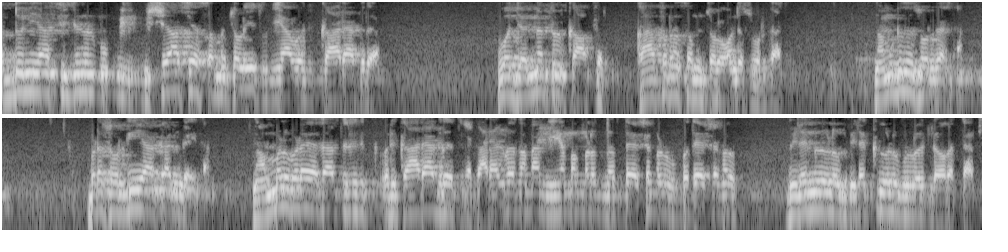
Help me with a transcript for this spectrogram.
അദ്ദുനിയ സിജുനുൽ മുമ്പിൽ വിശ്വാസിയെ സംബന്ധിച്ചുള്ള ഈ ദുനിയാവ് ഒരു കാരാഗ്രഹം. ഓ ജന്നത്തുൽ കാഫിർ. കാഫിറിനെ സംബന്ധിച്ചുള്ള ഓന്റെ സ്വർഗം നമുക്കിത് സ്വർഗമല്ല ഇവിടെ സ്വർഗീയാക്കാനും കഴിയില്ല. നമ്മളിവിടെ യഥാർത്ഥത്തിൽ ഒരു ഒരു കാരാഗ്രഹത്തിലാണ് കാരാഗ്രഹം എന്ന് പറഞ്ഞാൽ നിയമങ്ങളും നിർദ്ദേശങ്ങളും ഉപദേശങ്ങളും വിലങ്ങുകളും വിലക്കുകളും ഉള്ള ഒരു ലോകത്താണ്.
